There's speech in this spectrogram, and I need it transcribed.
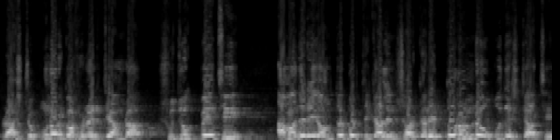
রাষ্ট্র পুনর্গঠনের যে আমরা সুযোগ পেয়েছি, আমাদের এই অন্তর্বর্তীকালীন সরকারের তরুণরা উপদেষ্টা আছে।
